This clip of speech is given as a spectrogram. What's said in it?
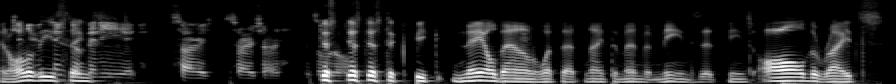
And Can all of these things. Of any, sorry, sorry, Charlie. It's just little, just just to be nail down what that Ninth Amendment means. It means all the rights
